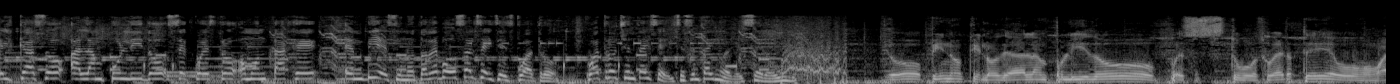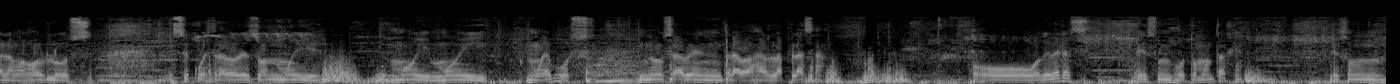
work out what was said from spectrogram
¿el caso Alan Pulido, secuestro o montaje? Envíe su nota de voz al 664-486-6901. Yo opino que lo de Alan Pulido pues tuvo suerte o a lo mejor los secuestradores son muy muy muy nuevos, no saben trabajar la plaza o de veras es un fotomontaje, es un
